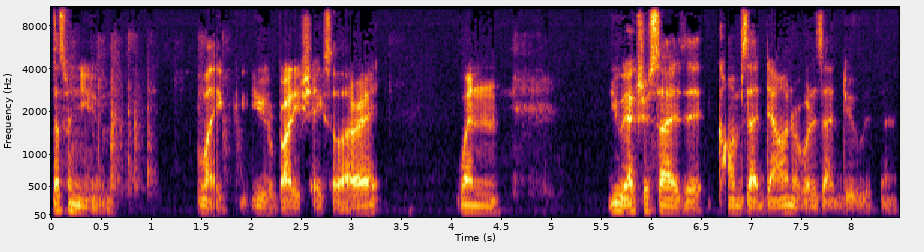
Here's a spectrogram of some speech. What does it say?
that's when you like your body shakes a lot, right? When you exercise, it calms that down, or what does that do with it?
